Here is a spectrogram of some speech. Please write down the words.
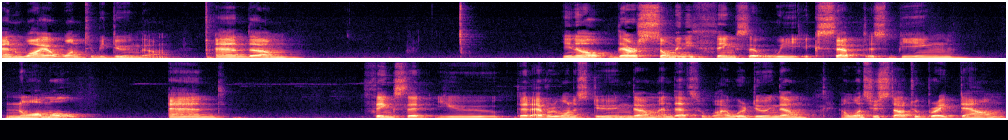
and why I want to be doing them. And um, you know, there are so many things that we accept as being normal and things that you that everyone is doing them and that's why we're doing them and once you start to break down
